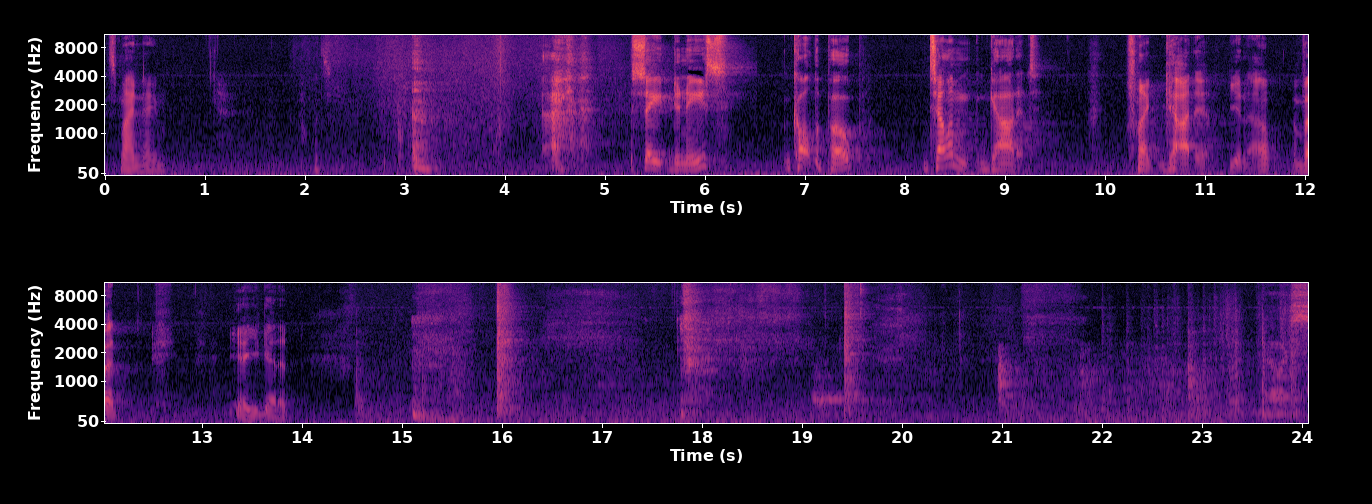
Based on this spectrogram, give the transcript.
It's my name. Say Denise, call the Pope. Tell him got it. Like got it, you know? But yeah, you get it. Alex.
